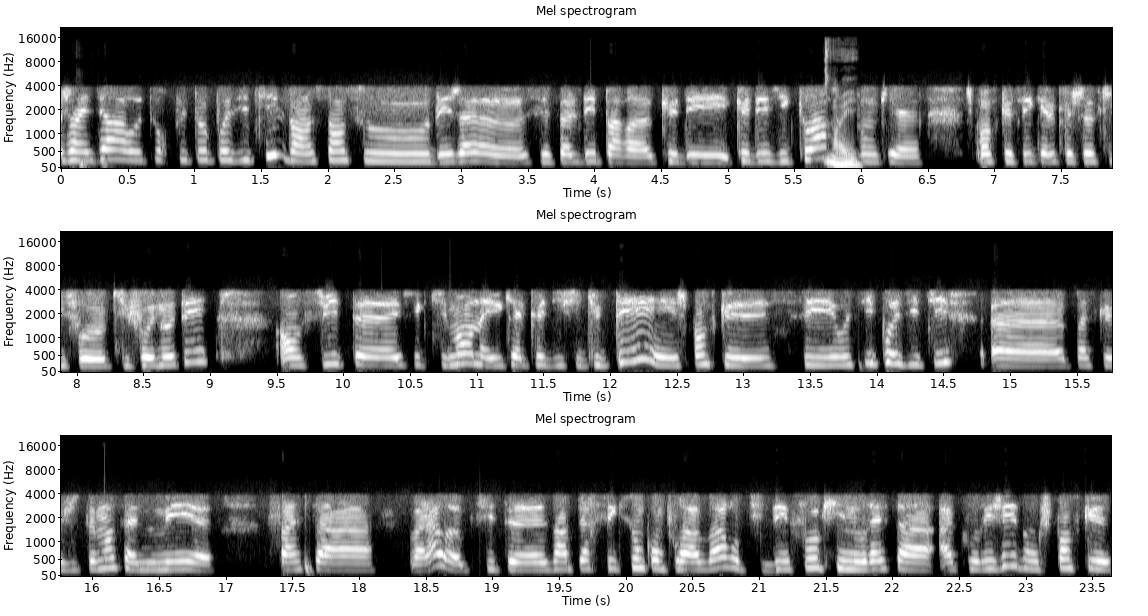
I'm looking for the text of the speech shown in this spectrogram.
j'ai envie de dire un retour plutôt positif dans le sens où déjà euh, c'est soldé par euh, que des que des victoires. Oui. Donc, euh, je pense que c'est quelque chose qu'il faut qu'il faut noter. Ensuite, euh, effectivement, on a eu quelques difficultés et je pense que c'est aussi positif euh, parce que justement, ça nous met euh, face à voilà aux petites euh, imperfections qu'on pourrait avoir, aux petits défauts qui nous restent à, à corriger. Donc, je pense que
